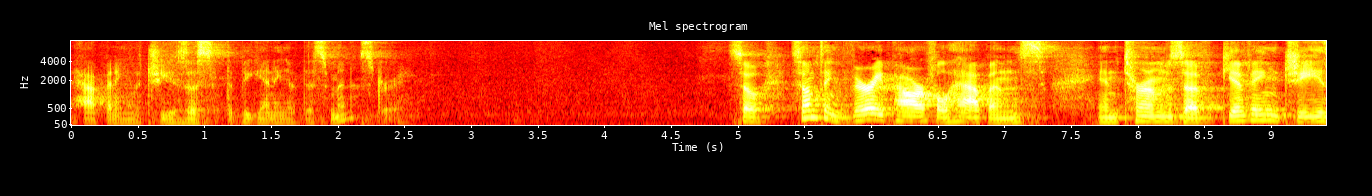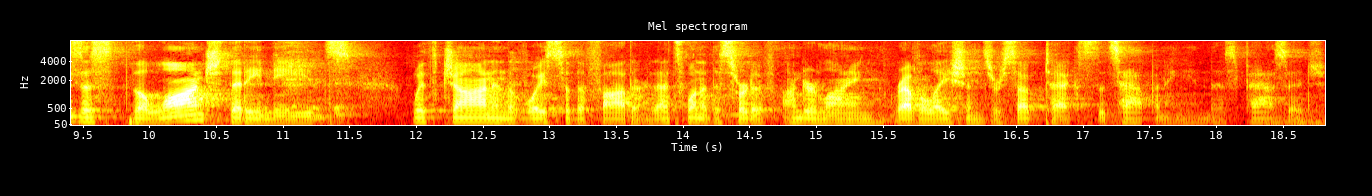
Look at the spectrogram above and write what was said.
happening with Jesus at the beginning of this ministry. So, something very powerful happens in terms of giving Jesus the launch that he needs with John and the voice of the Father. That's one of the sort of underlying revelations or subtexts that's happening in this passage.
